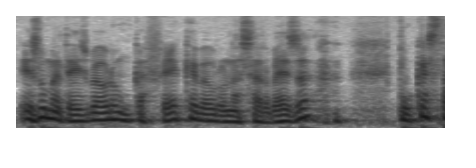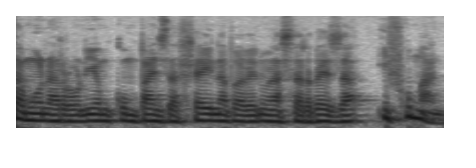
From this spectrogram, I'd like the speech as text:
És el mateix beure un cafè que beure una cervesa? Puc estar en una reunió amb companys de feina bevent una cervesa i fumant?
